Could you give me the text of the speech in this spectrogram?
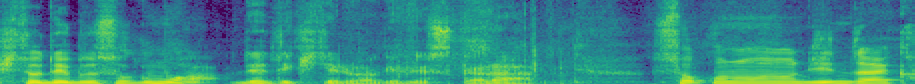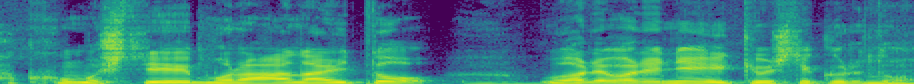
人手不足も出てきてるわけですから、そこの人材確保もしてもらわないと、われわれに影響してくると、うん、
